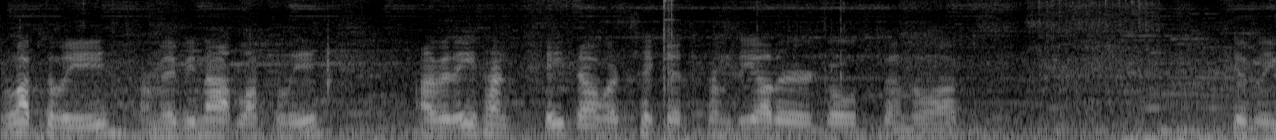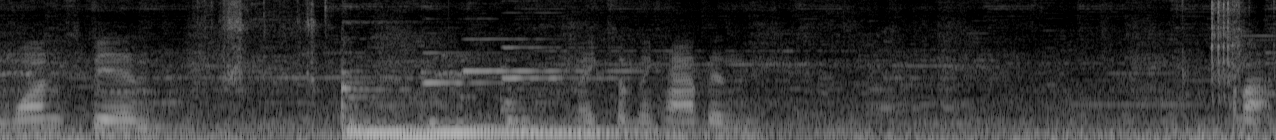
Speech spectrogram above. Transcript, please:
luckily, or maybe not luckily, I have an $800 $8 ticket from the other Gold Spin Deluxe. Give me one spin. Happen. Come on.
